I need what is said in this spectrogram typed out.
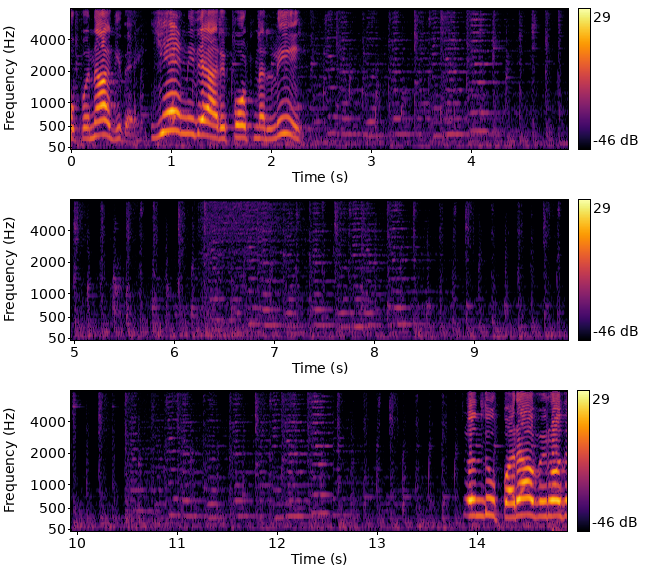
ಓಪನ್ ಆಗಿದೆ. ಏನಿದೆ ಆ ರಿಪೋರ್ಟ್ನಲ್ಲಿ? ಒಂದು ಪರ ವಿರೋಧ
